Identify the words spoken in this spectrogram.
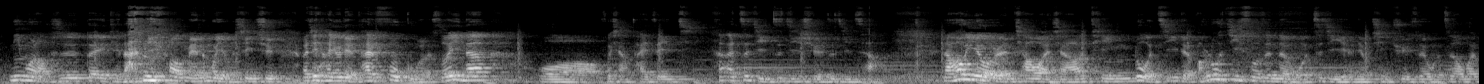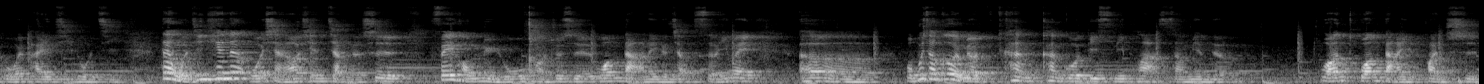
尼莫老师对铁达尼号没那么有兴趣，而且还有点太复古了，所以呢，我不想拍这一集，自己自己学自己唱。然后也有人敲碗想要听洛基的哦，洛基说真的，我自己也很有兴趣，所以我之后会我会拍一集洛基。但我今天呢，我想要先讲的是绯红女巫哦，就是汪达那个角色，因为。呃，我不知道各位有没有看看过 Disney Plus 上面的《汪汪达与幻视》，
